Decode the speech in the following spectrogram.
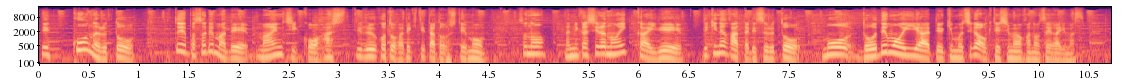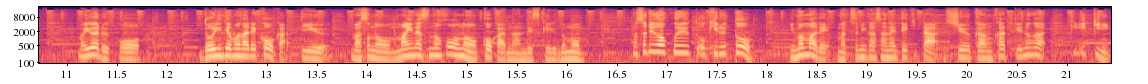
でこうなると例えばそれまで毎日こう走ってることができてたとしても、その何かしらの1回でできなかったりすると、もうどうでもいいやという気持ちが起きてしまう可能性があります。まあ、いわゆるこう、どうにでもなれ効果っていう、まあ、そのマイナスの方の効果なんですけれども、まあ、それが起きると、今までま積み重ねてきた習慣化っていうのが一気に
